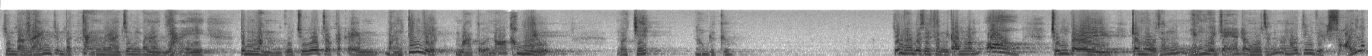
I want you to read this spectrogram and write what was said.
Chúng ta ráng chúng ta căng ra chúng ta dạy tinh lành của Chúa cho các em bằng tiếng Việt mà tụi nó không hiểu. Nó chết, nó không được cứu. Chúng ta có thể thành công lắm. Ô, oh, chúng tôi trong hội thánh, những người trẻ trong hội thánh nó nói tiếng Việt sỏi lắm.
